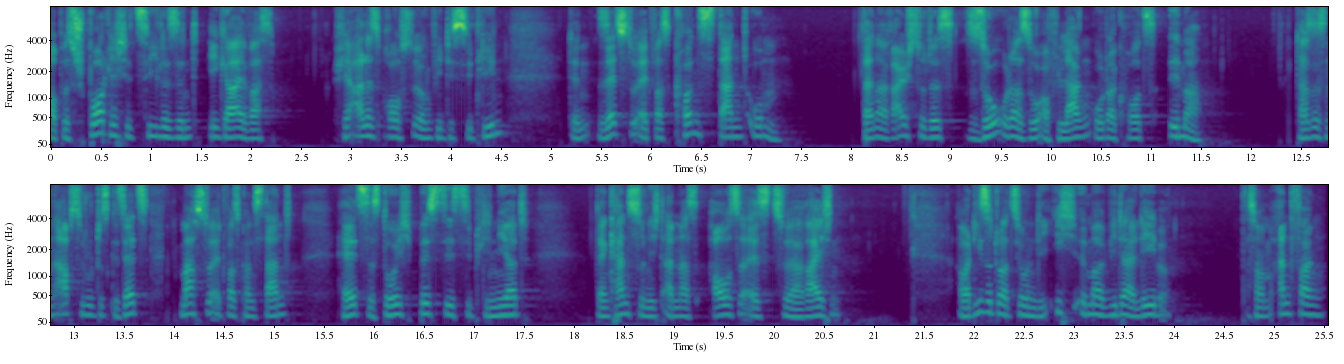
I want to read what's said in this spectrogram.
ob es sportliche Ziele sind, egal was. Für alles brauchst du irgendwie Disziplin, denn setzt du etwas konstant um, dann erreichst du das so oder so auf lang oder kurz immer. Das ist ein absolutes Gesetz. Machst du etwas konstant, hältst es durch, bist diszipliniert, dann kannst du nicht anders, außer es zu erreichen. Aber die Situation, die ich immer wieder erlebe, dass man am Anfang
